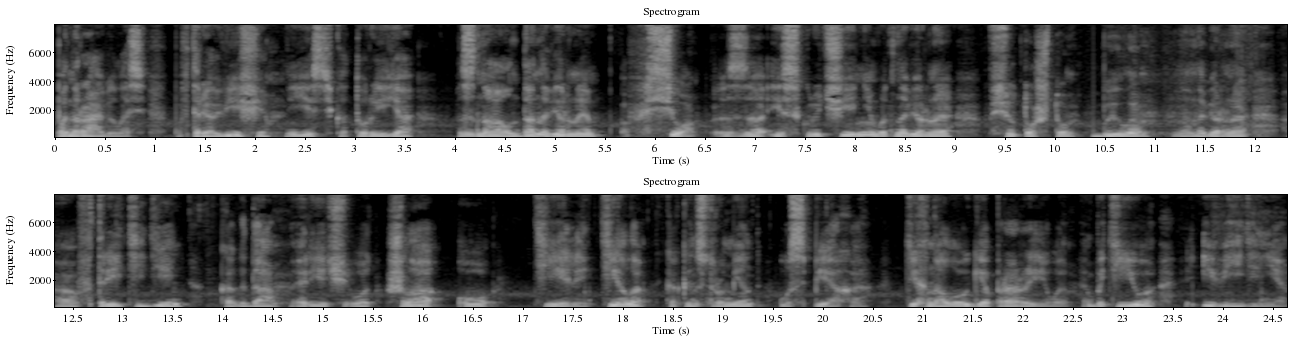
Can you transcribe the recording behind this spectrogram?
понравилось. Повторяю, вещи есть, которые я знал, да, наверное, все, за исключением, вот, наверное, все то, что было, наверное, э, в третий день, когда речь вот шла о теле, тело как инструмент успеха технология прорыва, бытие и видение.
